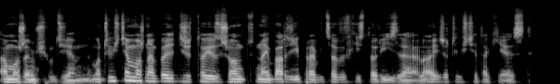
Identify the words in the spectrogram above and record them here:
a Morzem Śródziemnym. Oczywiście można powiedzieć, że to jest rząd najbardziej prawicowy w historii Izraela i rzeczywiście tak jest.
